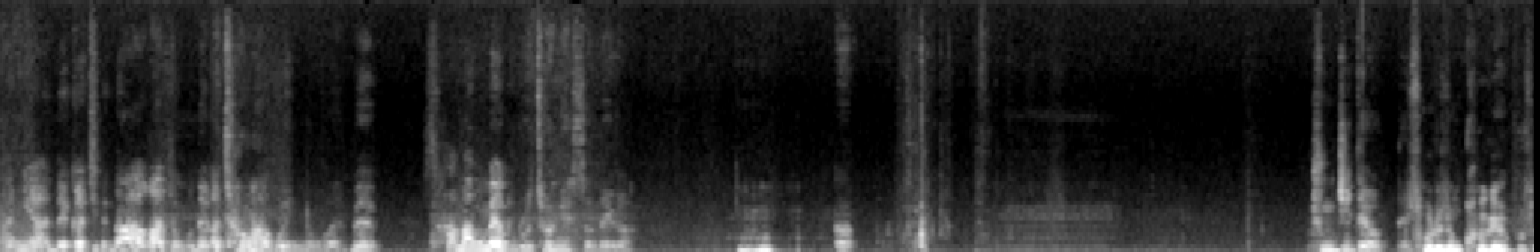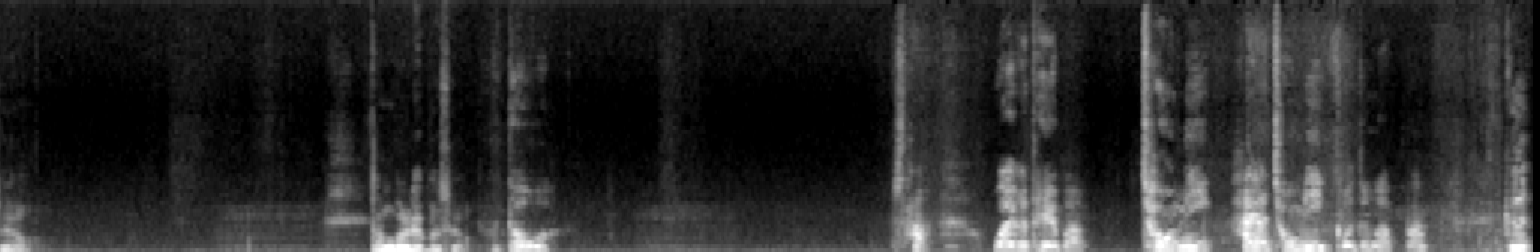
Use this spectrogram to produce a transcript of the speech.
아니야 내가 지금 나와가지고 내가 정하고 있는 거야 맵 사막 맵으로 정했어 내가 음. 어때? 소리 좀 크게 해보세요. 딴 걸 내보세요. 더워 사, 와 이거 대박 점이 하얀 점이 있거든 아빠 그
